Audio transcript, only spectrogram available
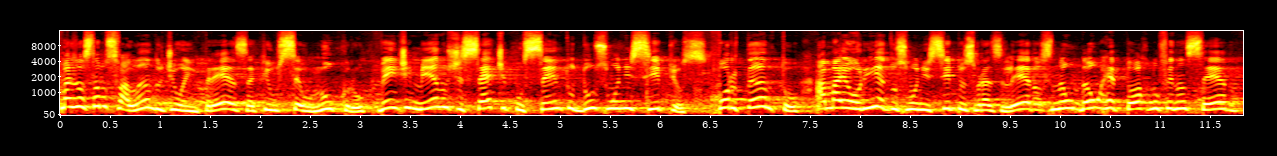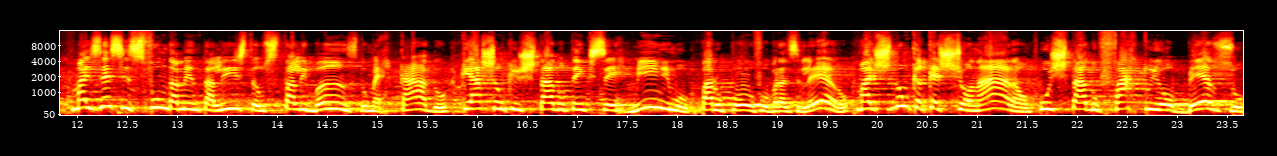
mas nós estamos falando de uma empresa que o seu lucro vem de menos de 7% dos municípios. Portanto, a maioria dos municípios brasileiros não dão retorno financeiro. Mas esses fundamentalistas, os talibãs do mercado, que acham que o Estado tem que ser mínimo para o povo brasileiro, mas nunca questionaram o Estado farto e obeso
